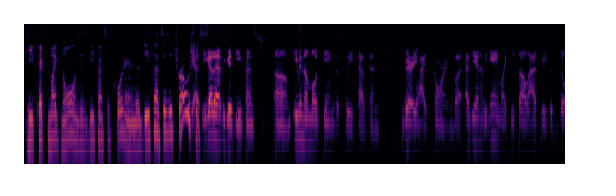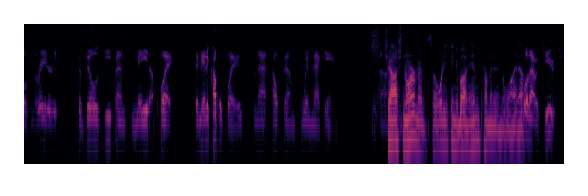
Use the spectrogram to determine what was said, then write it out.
he picked Mike Nolan's as defensive coordinator and their defense is yeah, atrocious. you got to have a good defense. Um, even though most games this league have been very high scoring, but at the end of the game, like we saw last week with the Bills and the Raiders, the Bills defense made a play. They made a couple plays, and that helped them win that game. Um, Josh Norman. So what do you think about him coming in the lineup? Well, that was huge.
